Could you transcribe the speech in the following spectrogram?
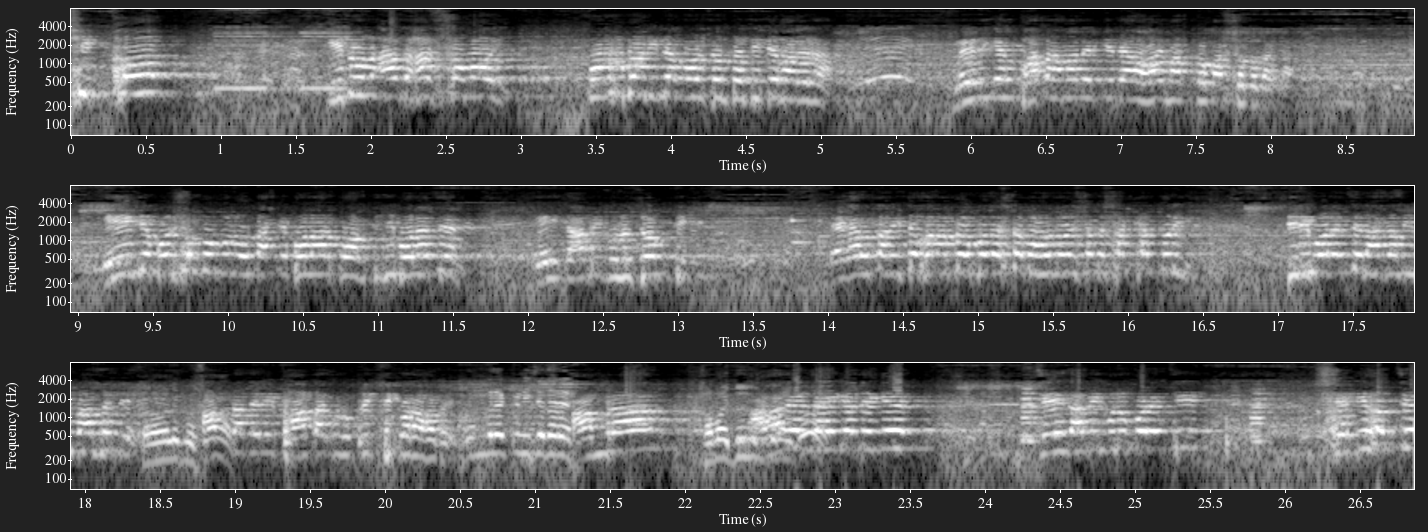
শিক্ষক ঈদুল আজহার সময় কোরবানিটা পর্যন্ত দিতে পারে না। মেডিকেল ভাতা আমাদেরকে দেওয়া হয় মাত্র পাঁচশত টাকা। এই যে বৈষম্যগুলো তাকে বলার পর তিনি বলেছেন এই দাবিগুলো যৌক্তিক। এগারো তারিখ যখন আমরা উপদেষ্টা মহোদয়ের সাথে সাক্ষাৎ করি তিনি বলেছেন আগামী বাজেটে আপনাদের এই ভাতাগুলো বৃদ্ধি করা হবে। আমরা আমাদের জায়গা থেকে যে দাবিগুলো করেছি সেটি হচ্ছে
